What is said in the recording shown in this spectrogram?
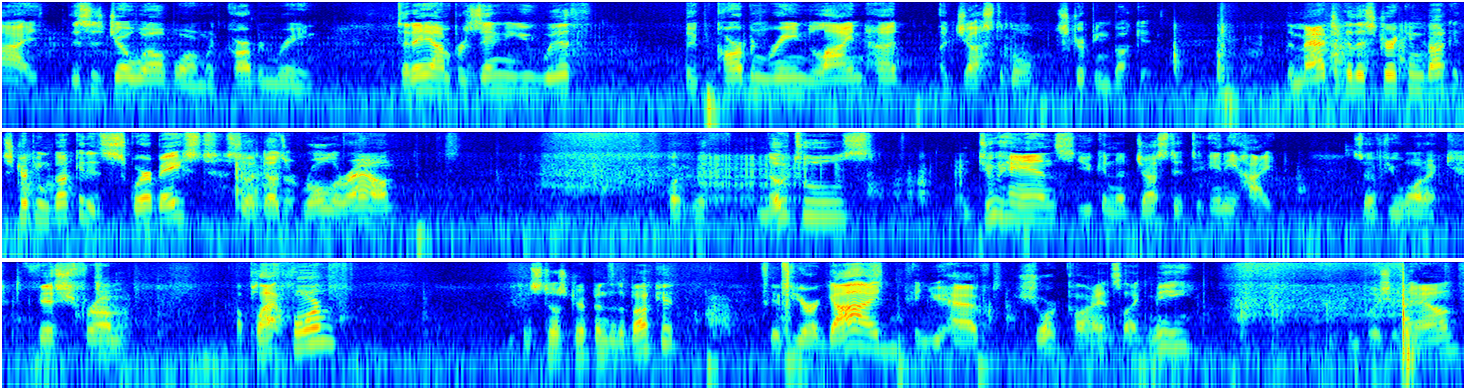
Hi, this is Joe Wellborn with Carbon Marine. Today I'm presenting you with the Carbon Marine LineHut Adjustable Stripping Bucket. The magic of the stripping bucket, stripping bucket is square based so it doesn't roll around. But with no tools and two hands, you can adjust it to any height. So if you want to fish from a platform, you can still strip into the bucket. If you're a guide and you have short clients like me, you can push it down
